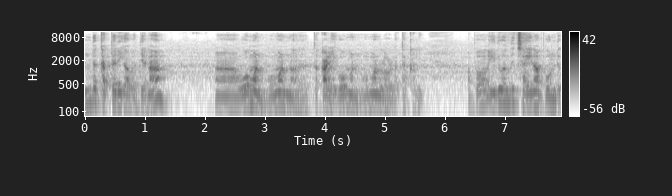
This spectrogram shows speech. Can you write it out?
இந்த கத்தரிக்காய் பார்த்தீங்கன்னா ஓமன் ஓமன் தக்காளி ஓமன் ஓமனில் உள்ள தக்காளி. அப்போது இது வந்து சைனா பூண்டு.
